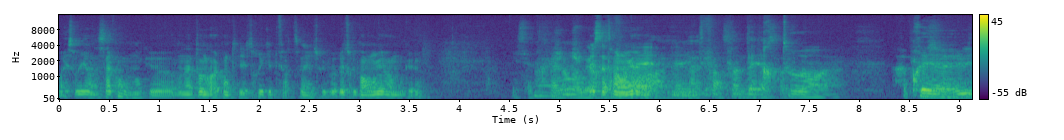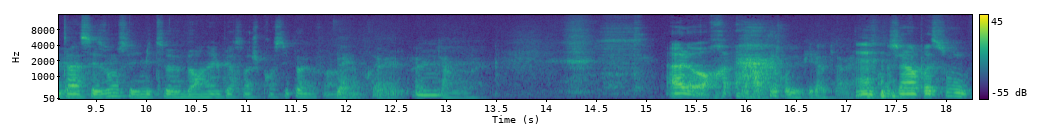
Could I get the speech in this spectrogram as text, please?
ils se sont dit on a 5 ans, donc euh, on attend de raconter des trucs et de faire des trucs, des trucs en longueur. Donc, euh, Et ça Ouais, traîne en je- longueur. et ça traîne en longueur, Après, euh, les dernières saisons, c'est limite euh, Barney le personnage principal. Enfin, Ouais, après, ouais, ouais, Mm. Alors, Ah, trop de pilotes là. ouais. j'ai l'impression que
